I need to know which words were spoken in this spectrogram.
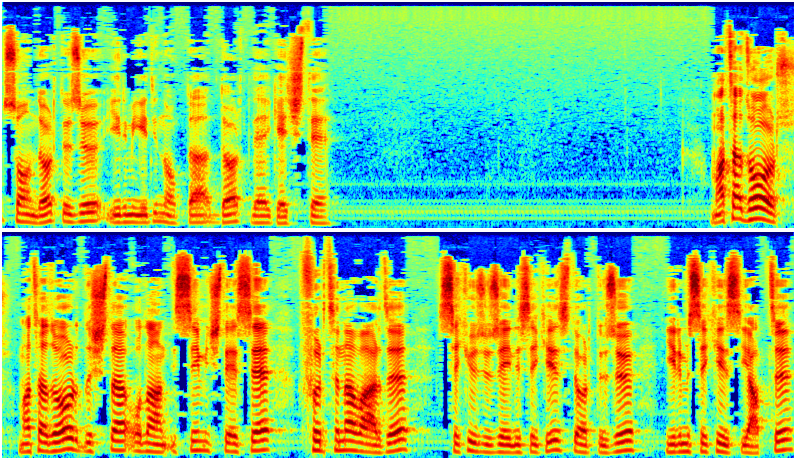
son 400'ü 27.4 ile geçti. Matador, Matador dışta olan isim içte ise Fırtına vardı. 858, 400'ü 28 yaptı.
